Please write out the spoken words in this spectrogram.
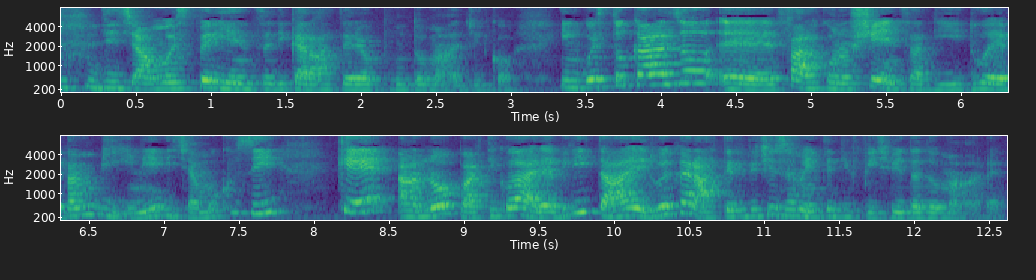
diciamo esperienze di carattere appunto magico. In questo caso eh, fa la conoscenza di due bambini, diciamo così, che hanno particolari abilità e due caratteri decisamente difficili da domare.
